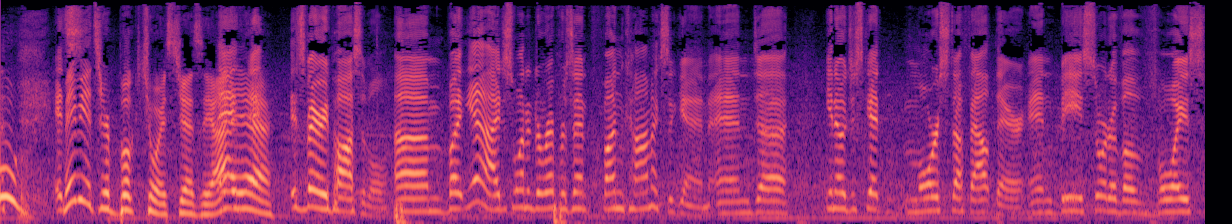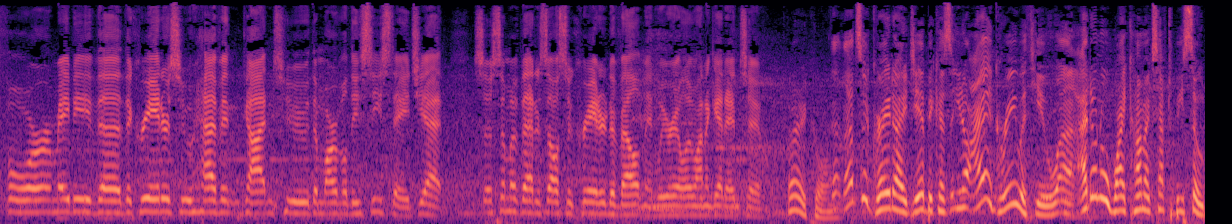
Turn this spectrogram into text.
It's- Maybe it's your book choice, Jesse. I, it- yeah. it's very possible. Um, but yeah, I just wanted to represent fun comics again and, uh, you know, just get more stuff out there and be sort of a voice for maybe the, the creators who haven't gotten to the Marvel DC stage yet. So some of that is also creator development we really want to get into. Very cool. Th- That's a great idea because, you know, I agree with you. Uh, I don't know why comics have to be so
